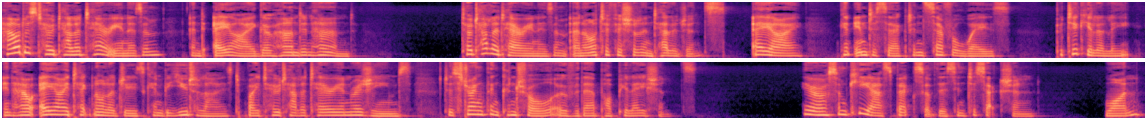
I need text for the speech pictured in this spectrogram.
How does totalitarianism and AI go hand in hand? Totalitarianism and artificial intelligence, AI, can intersect in several ways, particularly in how AI technologies can be utilized by totalitarian regimes to strengthen control over their populations. Here are some key aspects of this intersection. 1.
